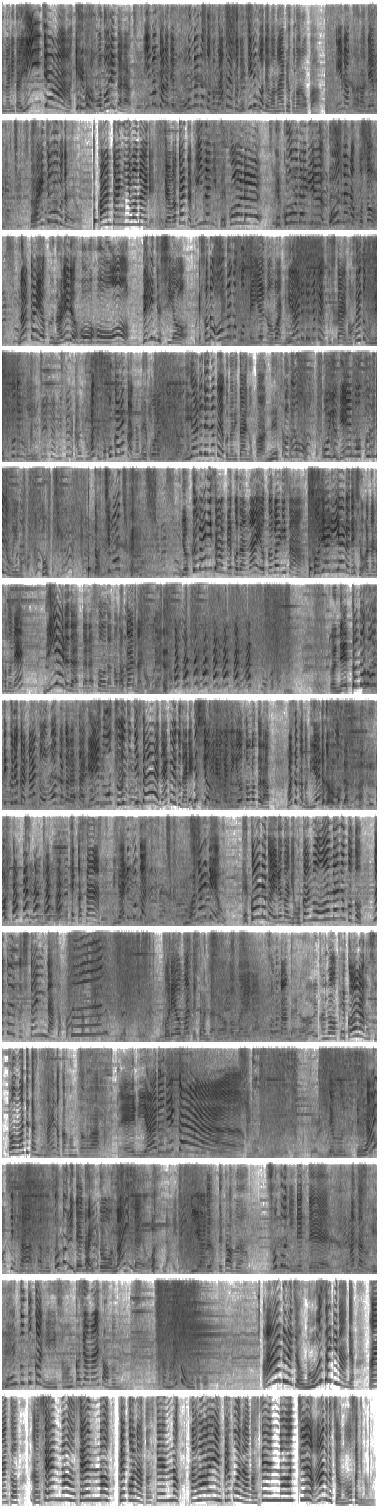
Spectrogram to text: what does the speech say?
くなりたい。いいじゃん。今戻れたら今からでも女の子と仲良くできるのではないペコだろうか。今からでも大丈夫だよ簡単に言わないでじゃあ分かったみんなにペコーラペコーラ流女の子と仲良くなれる方法を伝授しよう。えその女の子っていうのはリアルで仲良くしたいの？それともネットでもいい？のまずそこからかなペコーラ的には。リアルで仲良くなりたいのかネットでこういうゲーでもいいのか。どっち？どっちも？欲張りさんペコだな欲張りさん。そりゃリアルでしょ。あなるほどね。リアルだったらそうだなわかんない。ごめん。ネットの方で来るかなと思ったからさゲームを通じてさ仲良くなれるっしょみたいな感じで言おうと思ったらまさかのリアルが多かった。てかさリアルとかってさ言わないでよ。ペコーラがいるのに他のこれを待ってたんだろお前ら。そうなんだろ？このペコーラの嫉妬を待ってたんじゃないのか本当は。えー、リアルでかでも出会いってさ多分外に出ないとないんだよ。リアルって多分。外に出てなんだろうイベントとかに参加じゃない？多分。しかないと思うペコ。あーたらちゃんノウサギなんだよ。えっと洗脳洗脳ペちゃんたたちはノウサギなのよ。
